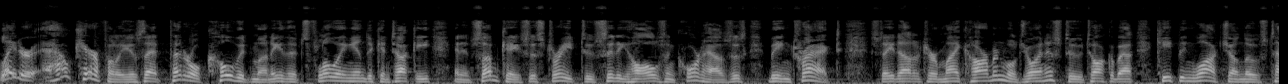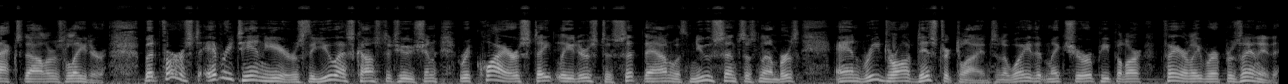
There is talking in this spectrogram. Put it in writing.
Later, how carefully is that federal COVID money that's flowing into Kentucky, and in some cases straight to city halls and courthouses, being tracked? State Auditor Mike Harmon will join us to talk about keeping watch on those tax dollars later. But first, every 10 years, the U.S. Constitution requires state leaders to sit down with new census numbers and redraw district lines in a way that makes sure people are fairly represented.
